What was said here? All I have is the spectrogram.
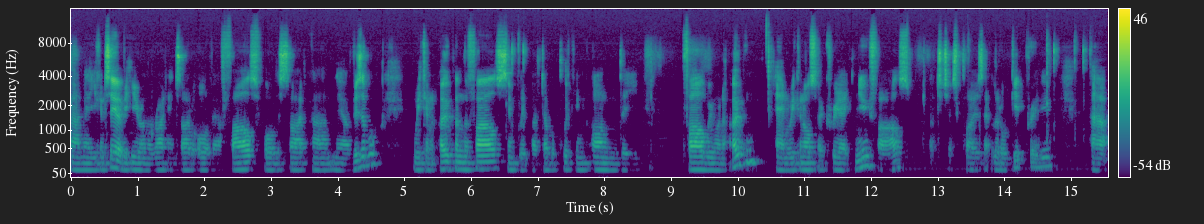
Uh, now you can see over here on the right hand side all of our files for the site are now visible. We can open the files simply by double clicking on the file we want to open and we can also create new files. Let's just close that little git preview. Uh,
